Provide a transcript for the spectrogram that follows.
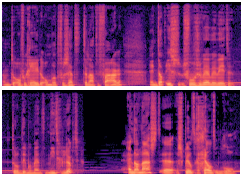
hem te overreden om dat verzet te laten varen. En dat is, voor zover we weten, tot op dit moment niet gelukt. En daarnaast uh, speelt geld een rol.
